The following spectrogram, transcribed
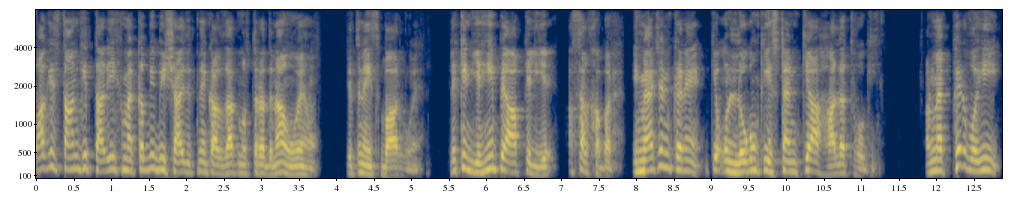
पाकिस्तान की तारीख में कभी भी शायद इतने कागजात मुस्तरद ना हुए हों, जितने इस बार हुए हैं। लेकिन यहीं पे आपके लिए असल खबर है। इमेजिन करें कि उन लोगों की इस टाइम क्या हालत होगी। और मैं फिर वही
